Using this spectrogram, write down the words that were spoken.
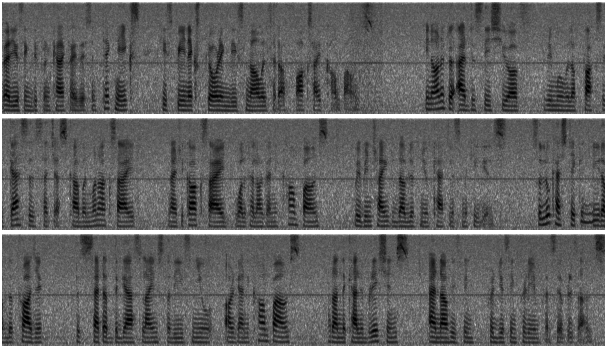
where using different characterization techniques he's been exploring these novel set of oxide compounds. In order to address the issue of removal of toxic gases such as carbon monoxide, nitric oxide, volatile organic compounds, we've been trying to develop new catalyst materials. So Luke has taken lead of the project to set up the gas lines for these new organic compounds, run the calibrations, and now he's been producing pretty impressive results.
